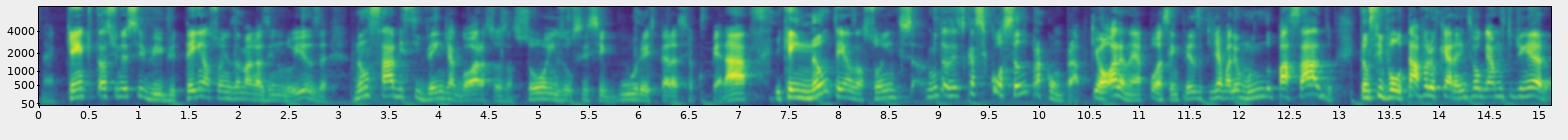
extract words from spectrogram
Né? Quem é que está assistindo esse vídeo e tem ações da Magazine Luiza não sabe se vende agora suas ações ou se segura espera se recuperar. E quem não tem as ações muitas vezes fica se coçando para comprar, porque olha, né, pô, essa empresa aqui já valeu muito no passado. Então se voltar valeu o que era antes, vou ganhar muito dinheiro.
